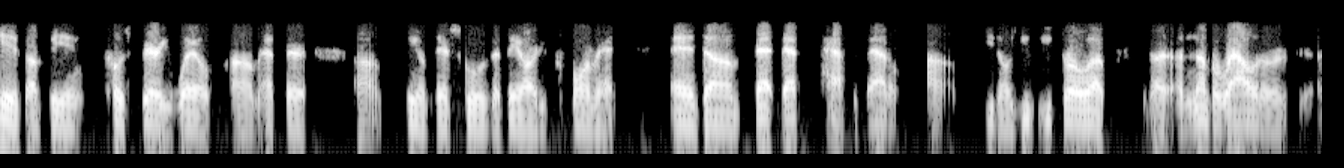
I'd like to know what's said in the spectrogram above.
kids are being coached very well um, at their um, you know their schools that they already perform at, and um, that that's half the battle. Um, you know, you you throw up a, a number route or a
